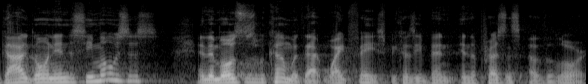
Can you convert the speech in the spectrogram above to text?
God going in to see Moses. And then Moses would come with that white face because he'd been in the presence of the Lord.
